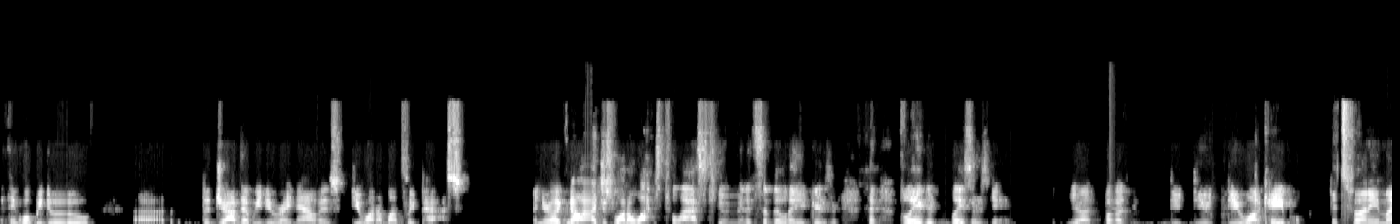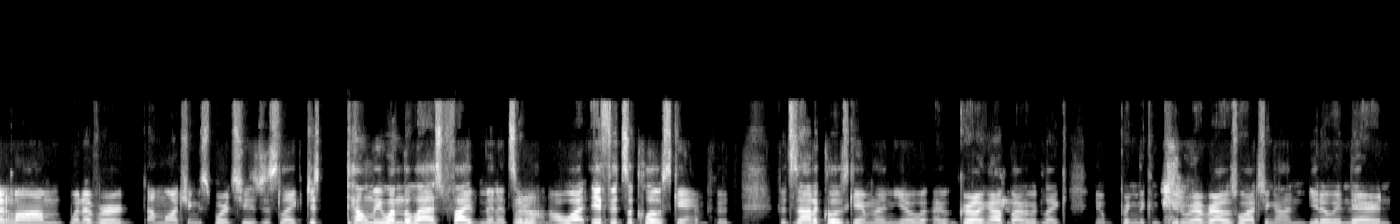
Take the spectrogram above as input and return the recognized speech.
I think what we do, uh, the job that we do right now is, do you want a monthly pass? And you're like, no, I just want to watch the last two minutes of the Lakers Blazers game. Yeah, but yeah. Do, do you do you want cable? It's funny. My you know? mom, whenever I'm watching sports, she's just like, just tell me when the last five minutes are mm-hmm. on. I'll watch if it's a close game. If, it, if it's not a close game, then you know, growing up, I would like you know bring the computer wherever I was watching on, you know, in there, and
